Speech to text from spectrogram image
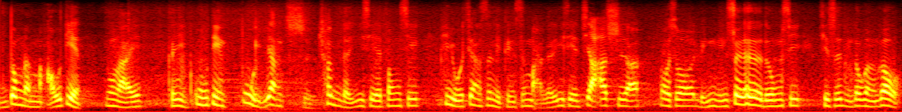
移动的锚点，用来可以固定不一样尺寸的一些东西，譬如像是你平时买的一些家饰啊，或者说零零碎碎的东西，其实你都能够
